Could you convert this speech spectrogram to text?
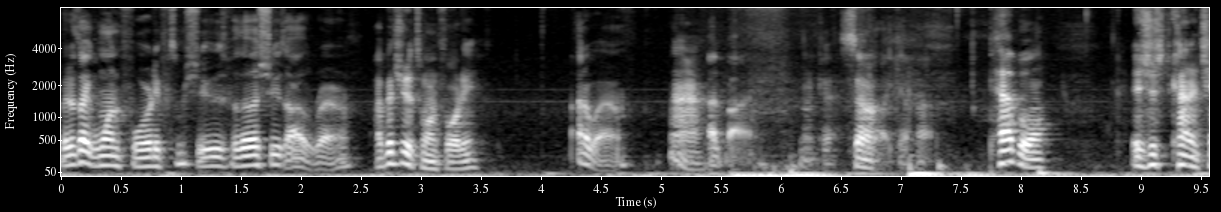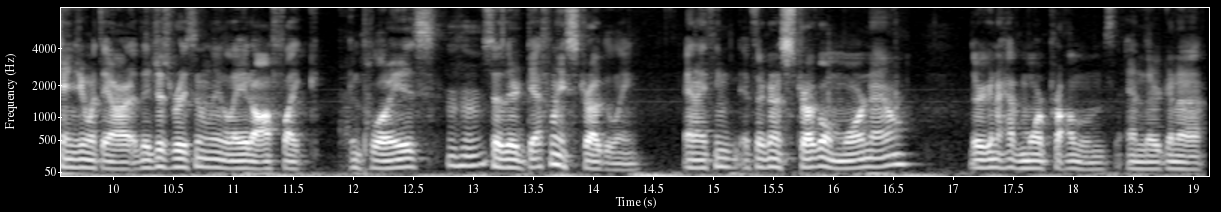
But if it's like one forty for some shoes, for those shoes, I would wear them. I bet you it's 140. I'd wear them. Ah, I'd buy them. okay. I So like Hart. Pebble is just kind of changing what they are. They just recently laid off like employees, Mm-hmm. so they're definitely struggling. And I think if they're going to struggle more now, they're going to have more problems, and they're going to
